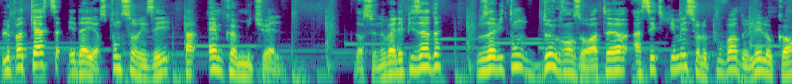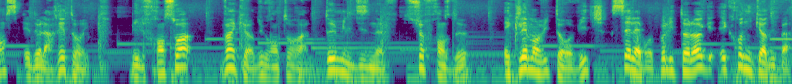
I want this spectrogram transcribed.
Le podcast est d'ailleurs sponsorisé par Mcom Mutuel. Dans ce nouvel épisode, nous invitons deux grands orateurs à s'exprimer sur le pouvoir de l'éloquence et de la rhétorique. Bill François, vainqueur du Grand Oral 2019 sur France 2, et Clément Viktorovitch, célèbre politologue et chroniqueur du PAF.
